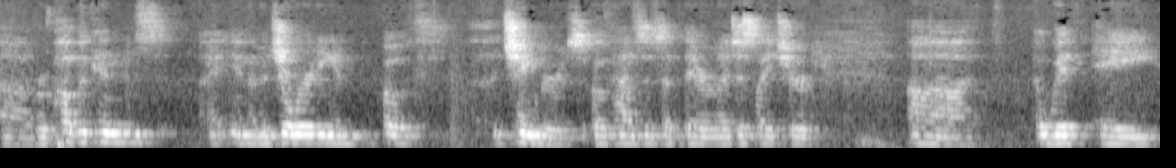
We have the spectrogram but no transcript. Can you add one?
uh, Republicans in the majority in both chambers, both houses of their legislature, uh, with a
